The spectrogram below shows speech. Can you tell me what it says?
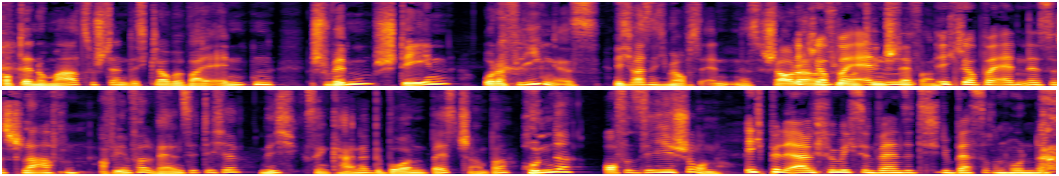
ob der Normalzustand, ich glaube, bei Enten schwimmen, stehen oder fliegen ist. Ich weiß nicht mehr, ob es Enten ist. Schau da glaube, bei, Florentin Enten- Stefan. ich glaub, bei Enten ist es Schlafen. Auf jeden Fall Wellensittiche nicht, sind keine geborenen Basejumper. Hunde offensichtlich schon. Ich bin ehrlich, für mich sind Wellensittiche die besseren Hunde.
